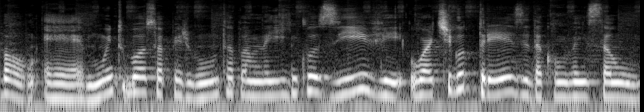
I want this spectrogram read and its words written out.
Bom, é muito boa sua pergunta, Pamela. Inclusive, o artigo 13 da Convenção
